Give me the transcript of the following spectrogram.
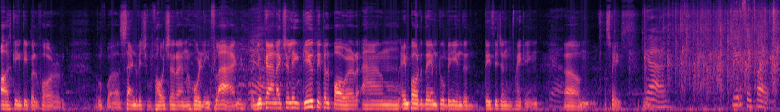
asking people for uh, sandwich voucher and holding flag you can actually give people power and empower them to be in the decision making Yeah. um, space Yeah. Beautifully put.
